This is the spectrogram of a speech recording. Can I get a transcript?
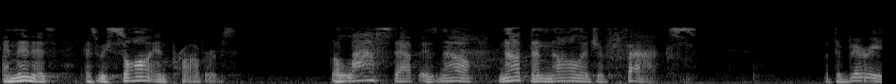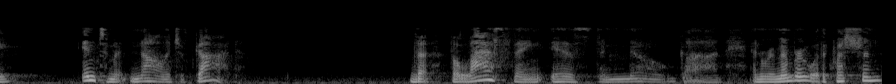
And then as, as we saw in Proverbs, the last step is now not the knowledge of facts, but the very intimate knowledge of God. The, the last thing is to know God. And remember with the question,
